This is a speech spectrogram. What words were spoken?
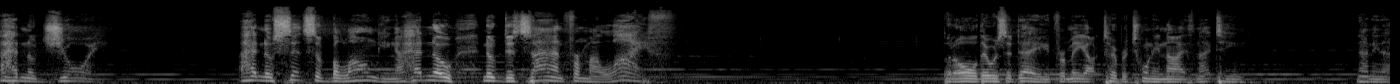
I had no joy. I had no sense of belonging. I had no, no design for my life. But oh, there was a day for me, October 29th, 1999,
